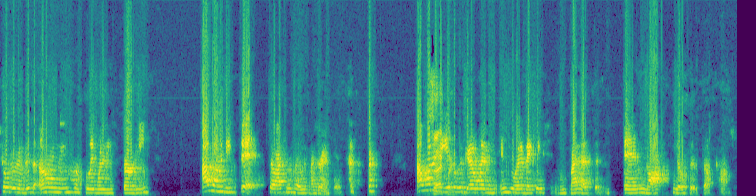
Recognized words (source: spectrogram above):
children of his own, hopefully when he's 30, I want to be fit so I can play with my grandkids. I want Exactly. to be able to go and enjoy a vacation with my husband and not feel so self-conscious.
